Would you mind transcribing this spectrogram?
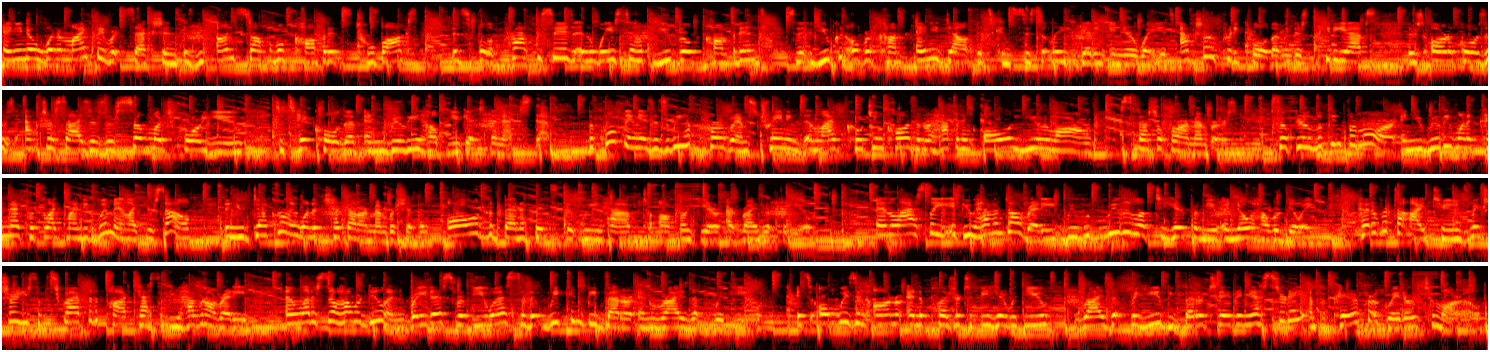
And you know, one of my favorite sections is the Unstoppable Confidence Toolbox that's full of practices and ways to help you build confidence so that you can overcome any doubt that's consistently getting in your way. It's actually pretty cool. I mean, there's PDFs, there's articles, there's exercises, there's so much for you to take hold of and really help you get to the next step. The cool thing is, is we have programs, trainings, and live coaching calls that are happening all year long, special for our members. So if you're looking for more and you really want to connect with like-minded women like yourself, then you definitely want to check out our membership and all of the benefits that we have to offer here at Rise Up For You. And lastly, if you haven't already, we would really love to hear from you and know how we're doing. Head over to iTunes, make sure you subscribe to the podcast if you haven't already, and let us know how we're doing. Rate us, review us, so that we can be better and rise up with you. It's always an honor and a pleasure to be here with you. Rise up for you, be better today than yesterday, and prepare for a greater tomorrow.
